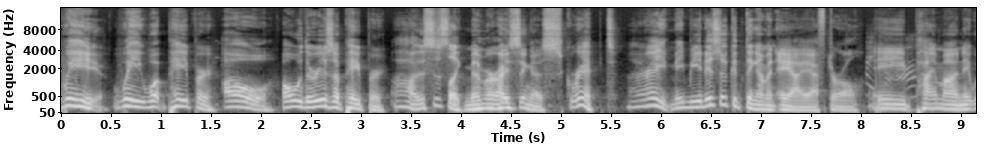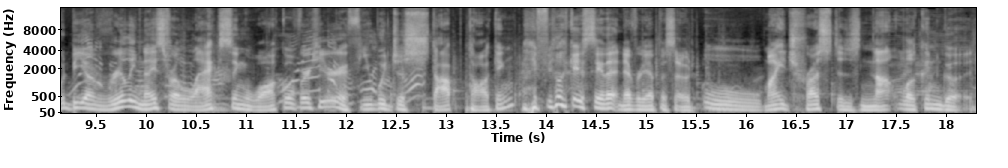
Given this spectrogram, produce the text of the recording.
wait, wait, what paper? Oh, oh, there is a paper. Oh, this is like memorizing a script. All right, maybe it is a good thing I'm an AI after all. Hey, Paimon, it would be a really nice relaxing walk over here if you would just stop talking. I feel like I say that in every episode. Ooh, my trust is not looking good.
